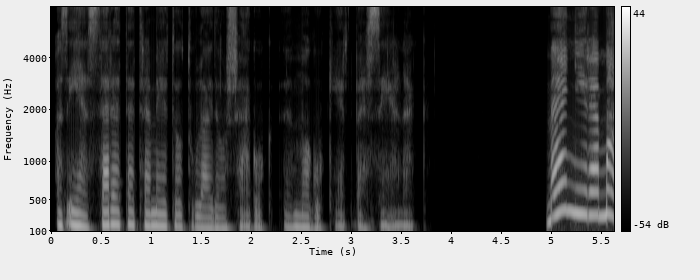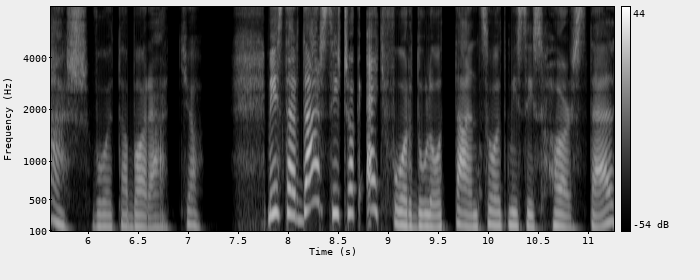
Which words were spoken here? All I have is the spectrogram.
Az ilyen szeretetre méltó tulajdonságok önmagukért beszélnek. Mennyire más volt a barátja, Mr. Darcy csak egy fordulót táncolt Mrs. Hurst-tel,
